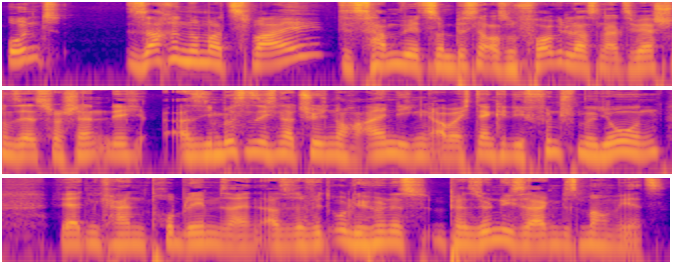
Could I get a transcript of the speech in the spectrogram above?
Und Sache Nummer zwei, das haben wir jetzt so ein bisschen außen vor gelassen, als wäre es schon selbstverständlich. Also, die müssen sich natürlich noch einigen, aber ich denke, die 5 Millionen werden kein Problem sein. Also, da wird Uli Hoeneß persönlich sagen, das machen wir jetzt.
